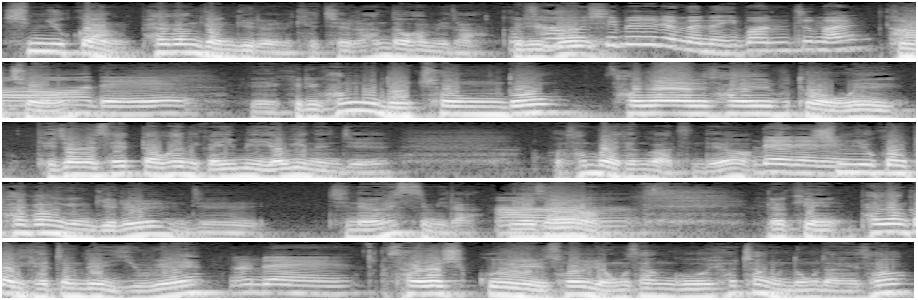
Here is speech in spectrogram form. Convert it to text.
16강, 8강 경기를 개최를 한다고 합니다. 그럼 4월 11일이면은 이번 주말? 그렇죠. 아, 네. 예, 그리고 한국노총도 4월 4일부터 5일 대전에서 했다고 하니까 이미 여기는 이제 선발이 된 것 같은데요. 네네네. 16강, 8강 경기를 이제 진행을 했습니다. 그래서 아, 이렇게 8강까지 결정된 이후에 네. 4월 19일 서울 용산구 효창운동장에서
